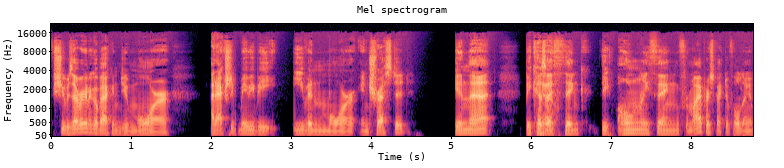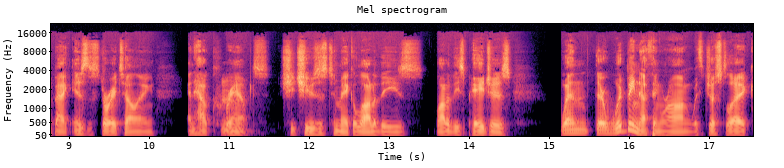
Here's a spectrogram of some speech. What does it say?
she was ever going to go back and do more i'd actually maybe be even more interested in that because Yeah. I think the only thing from my perspective holding it back is the storytelling and how hmm. cramped she chooses to make a lot of these a lot of these pages when there would be nothing wrong with just like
